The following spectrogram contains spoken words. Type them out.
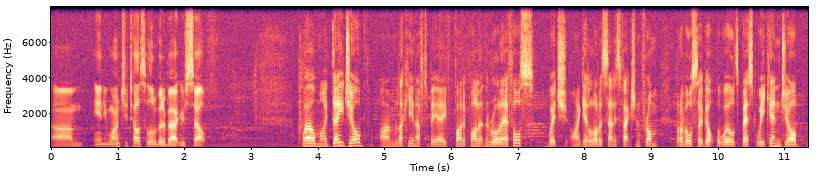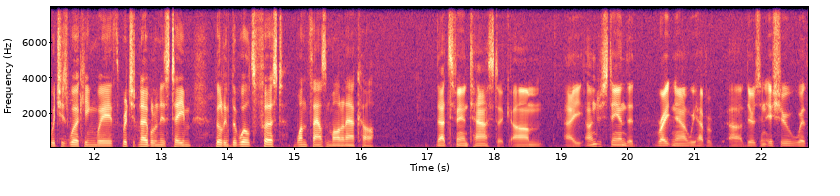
Um, Andy, why don't you tell us a little bit about yourself? Well, my day job, I'm lucky enough to be a fighter pilot in the Royal Air Force, which I get a lot of satisfaction from. But I've also got the world's best weekend job, which is working with Richard Noble and his team building the world's first 1,000 mile an hour car. That's fantastic. Um, I understand that right now we have a uh, there's an issue with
